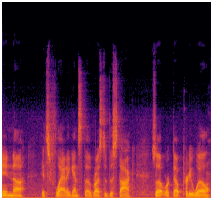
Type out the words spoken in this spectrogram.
in uh, it's flat against the rest of the stock. So that worked out pretty well.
